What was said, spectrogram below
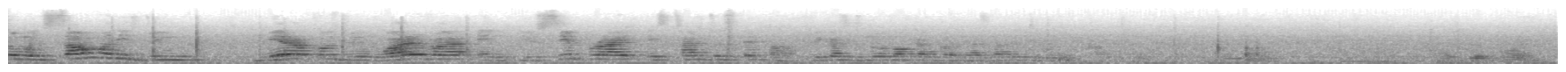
So when someone is doing miracles, doing whatever, and you see pride, it's time to step out because it's no longer God. It has nothing to do with God. That's a good point.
